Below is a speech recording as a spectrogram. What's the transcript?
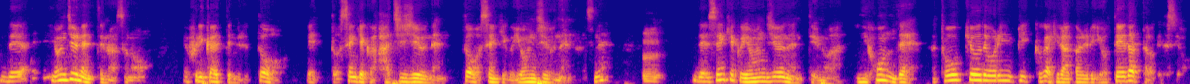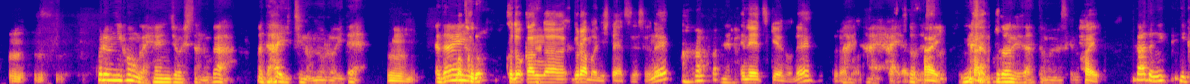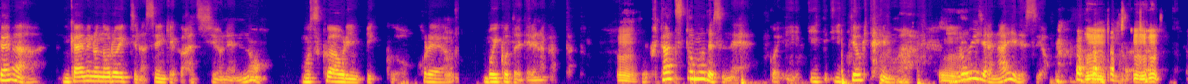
で、40年っていうのはその、振り返ってみると、えっと、1980年と1940年なんですね。うん。で、1940年っていうのは、日本で、東京でオリンピックが開かれる予定だったわけですよ。うん。これを日本が返上したのが、まあ、第一の呪いで、うん。ま第二あ、工藤工藤官がドラマにしたやつですよね。ね NHK のね、ドラマ。はいはいはい、そうです。はい皆さんご存知だと思いますけど。はい。あと 2, 2回目は、2回目の呪いっていうのは1980年のモスクワオリンピックを、これうん、ボイコットで出れなかったうん。と。2つともですね、これ言っておきたいのは、うん。呪いじゃないですよ。うん。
